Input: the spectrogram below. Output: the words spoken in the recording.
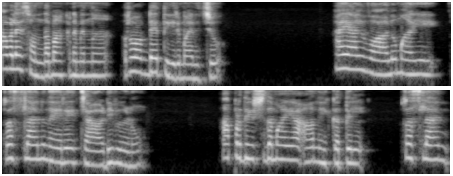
അവളെ സ്വന്തമാക്കണമെന്ന് റോഗ്ഡെ തീരുമാനിച്ചു. അയാൾ വാളുമായി റസ്ലാന് നേരെ ചാടി വീണു. അപ്രതീക്ഷിതമായ ആ നീക്കത്തിൽ റസ്ലാൻ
